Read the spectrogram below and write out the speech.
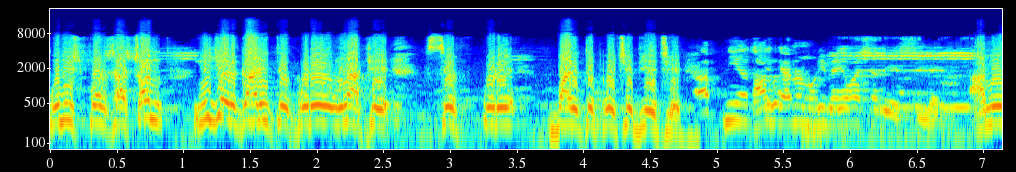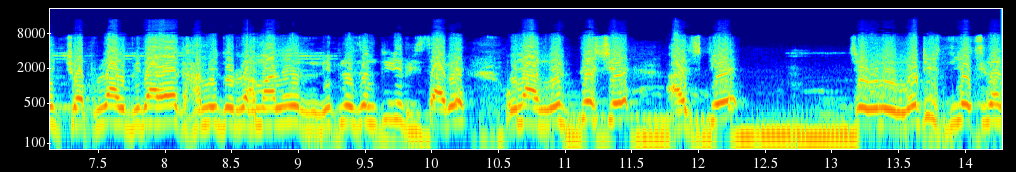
পুলিশ প্রশাসন নিজের গাড়িতে করে ওনাকে সেফ করে বাড়িতে পৌঁছে দিয়েছে। আপনি আজকে কেন নুরি বেগমের সাথে এসেছিলেন? আমি চপড়ার বিধায়ক হামিদুর রহমানের রিপ্রেজেন্টেটিভ হিসাবে ওনার নির্দেশে আজকে যে উনি নোটিশ দিয়েছিলেন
